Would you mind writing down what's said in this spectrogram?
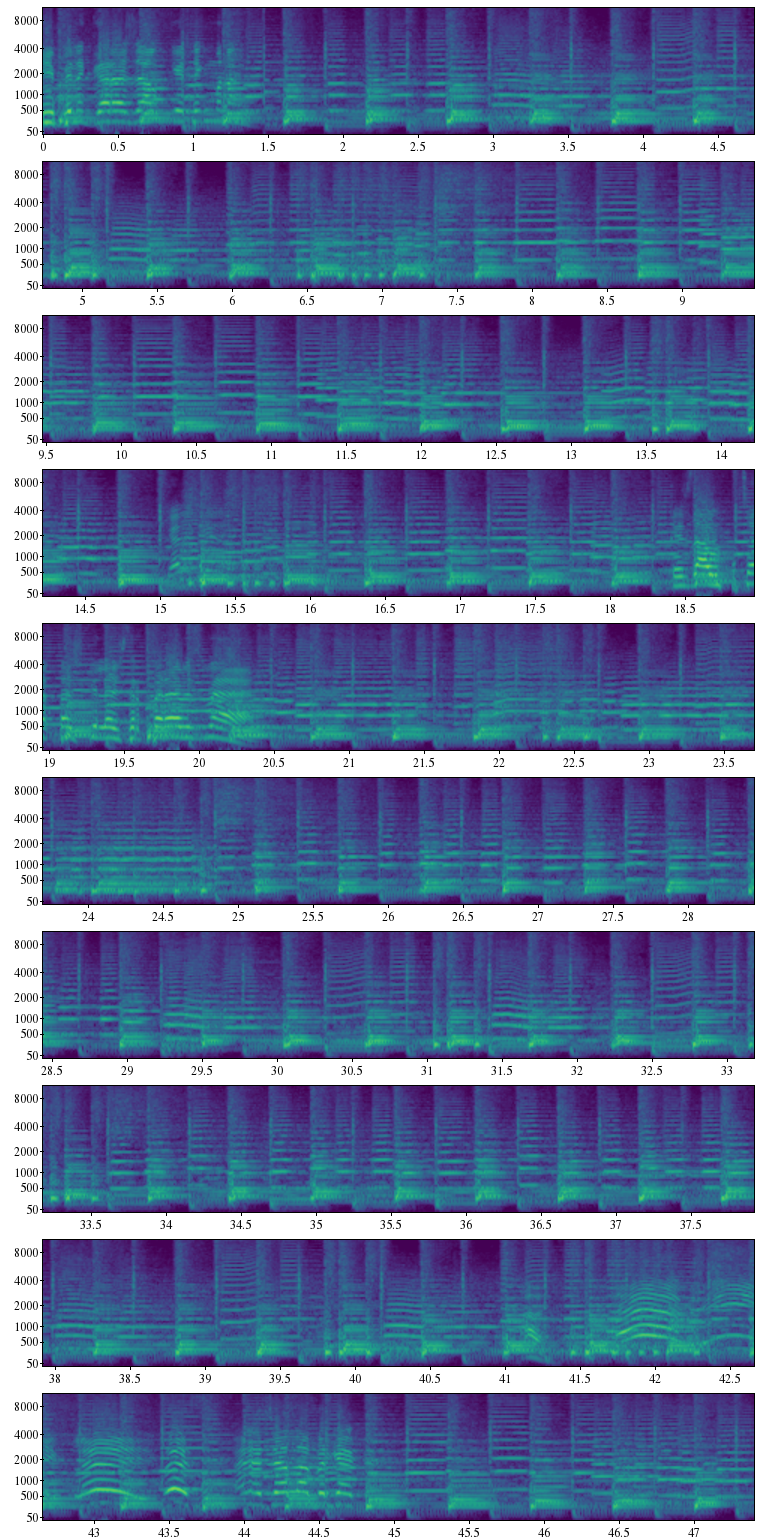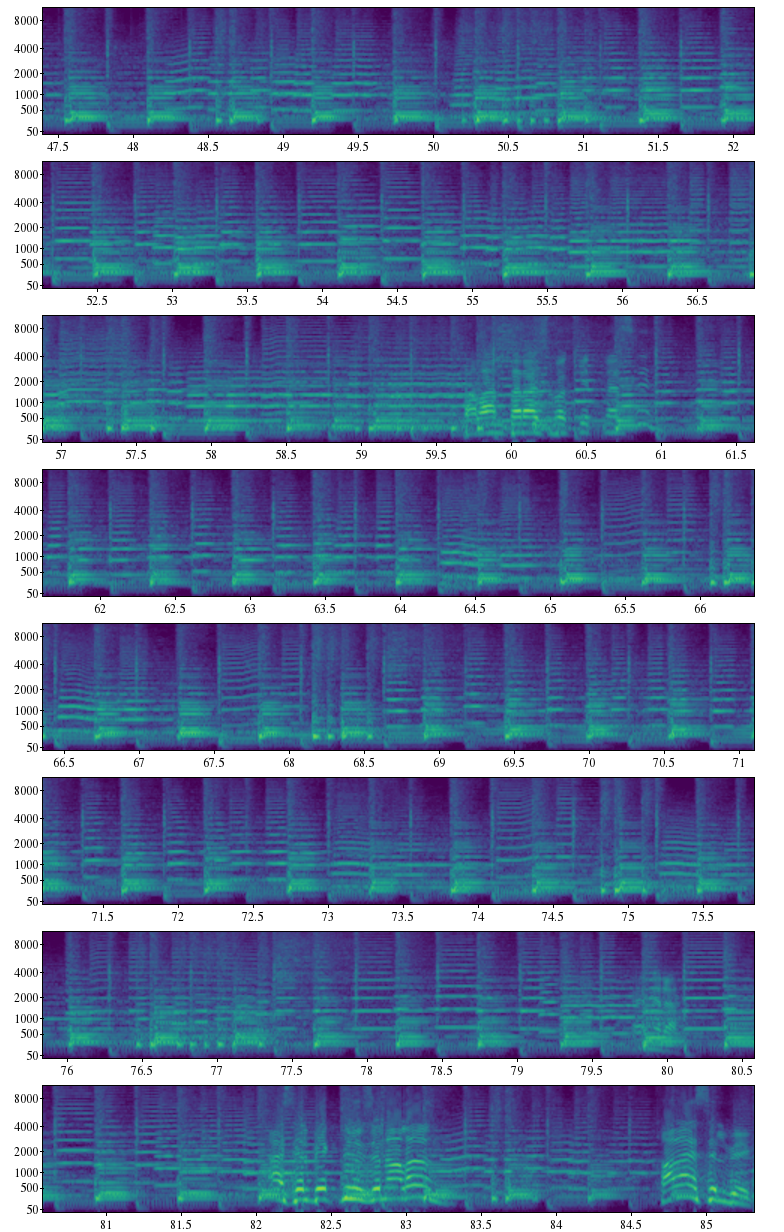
di Garajang Kiting menang. Kızlar bıçaktaş birleştirip veremez mi? Talan taraj bo'lib ketmasin. Kamera. Asilbekni o'zini olin. Qani Asilbek?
